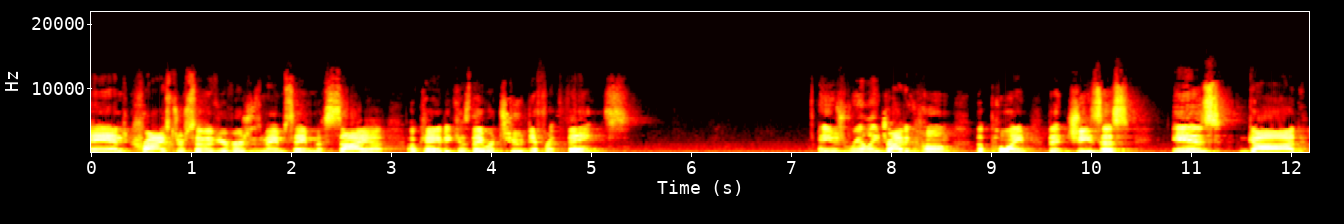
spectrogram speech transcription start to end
and Christ, or some of your versions may say Messiah, okay, because they were two different things. And he was really driving home the point that Jesus is God.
